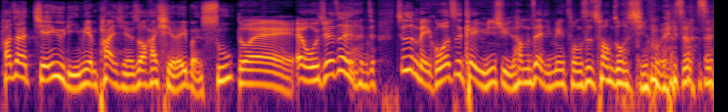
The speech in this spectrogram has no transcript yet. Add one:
他在监狱里面判刑的时候，还写了一本书。对，哎，我觉得这也很，就是美国是可以允许他们在里面从事创作行为，是不是？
